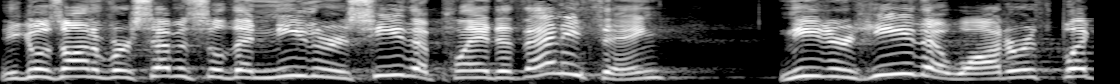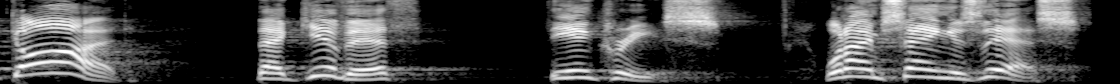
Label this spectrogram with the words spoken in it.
And he goes on in verse 7 So then neither is he that planteth anything, neither he that watereth, but God that giveth the increase. What I'm saying is this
